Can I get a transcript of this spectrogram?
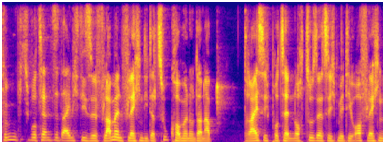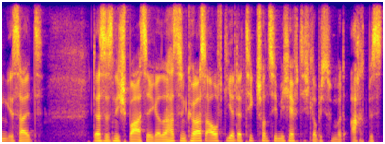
50% sind eigentlich diese Flammenflächen, die dazukommen und dann ab 30% noch zusätzlich Meteorflächen ist halt, das ist nicht spaßig. Also hast du den Curse auf dir, der tickt schon ziemlich heftig, glaube ich, so mit 8 bis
